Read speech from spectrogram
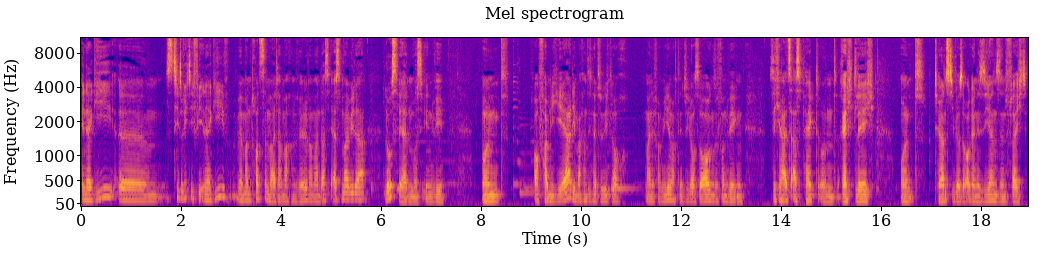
Energie, äh, es zieht richtig viel Energie, wenn man trotzdem weitermachen will, wenn man das erstmal wieder loswerden muss irgendwie. Und auch familiär, die machen sich natürlich auch, meine Familie macht natürlich auch Sorgen, so von wegen, Sicherheitsaspekt und rechtlich und Turns, die wir so organisieren, sind vielleicht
